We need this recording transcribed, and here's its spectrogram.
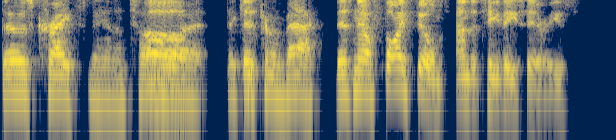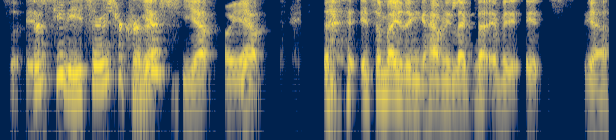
Those krites, man. I'm telling Oh, you what, they keep coming back. There's now five films and a TV series. So There's it's a TV series for Yep, critters. Yep. Oh, yeah. Yep. it's amazing how many legs that. I mean, it's yeah.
